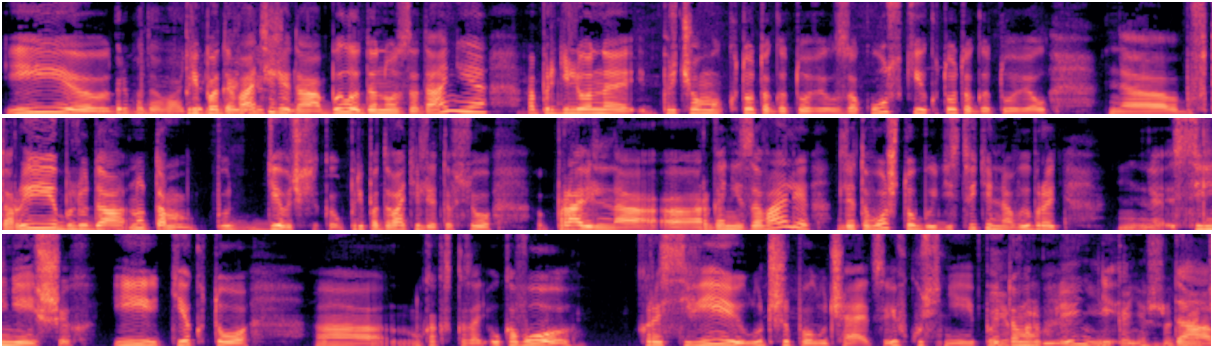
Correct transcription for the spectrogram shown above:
и э, Преподаватели, преподаватели, конечно. да, было дано задание определенное, причем кто-то готовил закуски, кто-то готовил э, вторые блюда, ну там девочки, как преподаватели это все правильно э, организовали для того, чтобы действительно выбрать сильнейших и те, кто, э, ну, как сказать, у кого красивее и лучше получается и вкуснее. И оформление, и, конечно, да,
